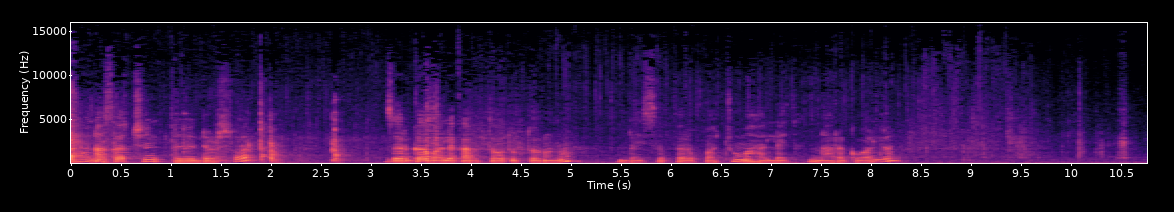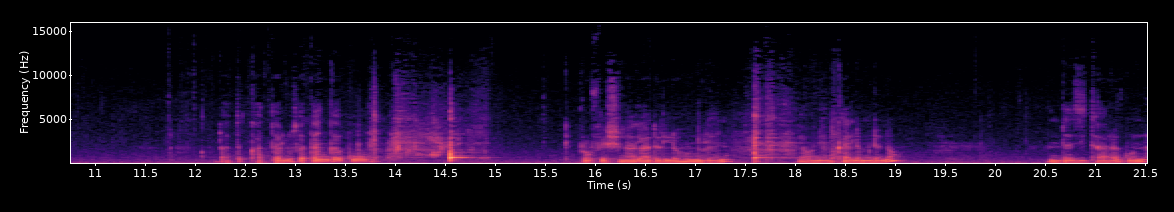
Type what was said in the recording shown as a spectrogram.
አሁን አሳችን ደርሷል። ዘርጋ ባለቃ ብታወጡት ጥሩ ነው፣ እንዳይሰበርባችሁ መሀል ላይ እናደርገዋለን። እንዳትቃጠሉ ተጠንቀቁ። professional አይደለሁም፣ ግን ያው እኔም ከልምድ ነው። እንደዚህ ታረጉና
